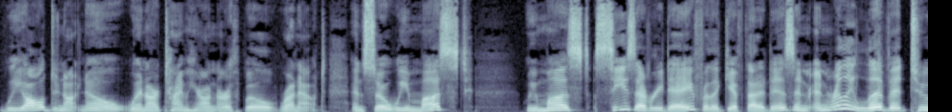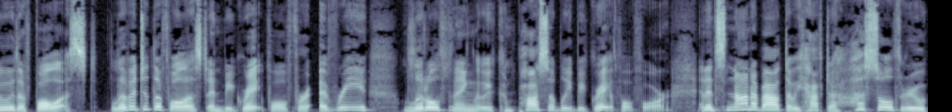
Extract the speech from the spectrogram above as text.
we all do not know when our time here on earth will run out. And so we must we must seize every day for the gift that it is and, and really live it to the fullest. Live it to the fullest and be grateful for every little thing that we can possibly be grateful for. And it's not about that we have to hustle through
